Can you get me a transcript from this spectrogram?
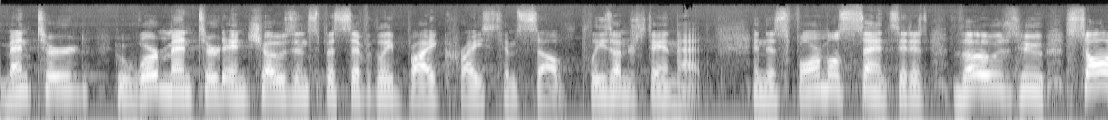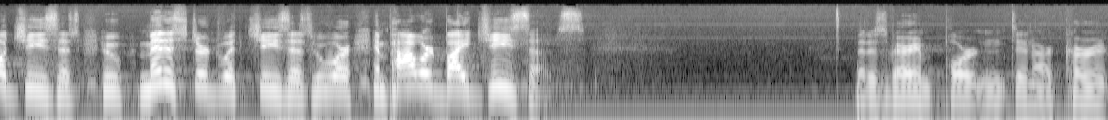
mentored, who were mentored and chosen specifically by Christ himself. Please understand that. In this formal sense, it is those who saw Jesus, who ministered with Jesus, who were empowered by Jesus that is very important in our current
